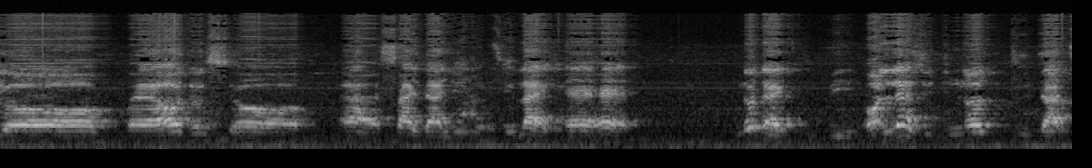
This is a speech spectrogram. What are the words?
your uh, all those your uh, site that you, you like, uh, uh, know that be, unless you do not do that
